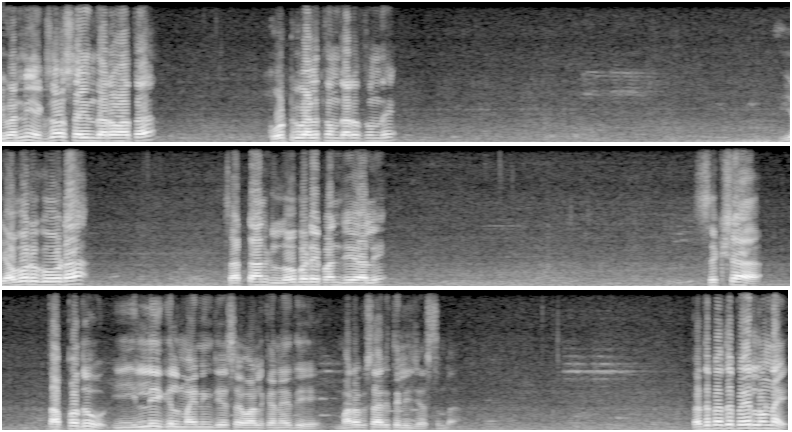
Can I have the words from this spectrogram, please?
ఇవన్నీ ఎగ్జాస్ట్ అయిన తర్వాత కోర్టుకు వెళ్ళటం జరుగుతుంది. ఎవరు కూడా చట్టానికి లోబడే పని చేయాలి. శిక్ష తప్పదు ఈ ఇల్లీగల్ మైనింగ్ చేసే వాళ్ళకి అనేది మరొకసారి తెలియజేస్తుందా పెద్ద పెద్ద పేర్లు ఉన్నాయి.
